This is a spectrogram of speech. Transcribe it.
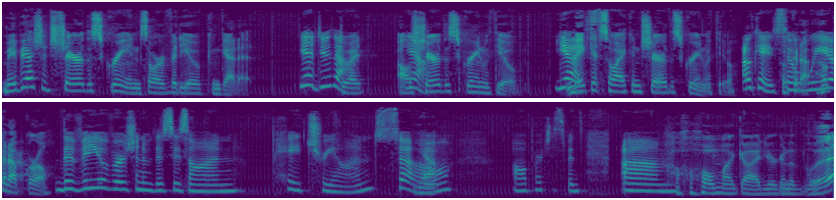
Maybe I should share the screen so our video can get it. Yeah, do that. Do I? I'll Yeah. share the screen with you. Yes. Make it so I can share the screen with you. Okay, so it up- we hook it up, girl. The video version of this is on Patreon, so Yeah. all participants. Um, Oh my God, you're gonna. bleh.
